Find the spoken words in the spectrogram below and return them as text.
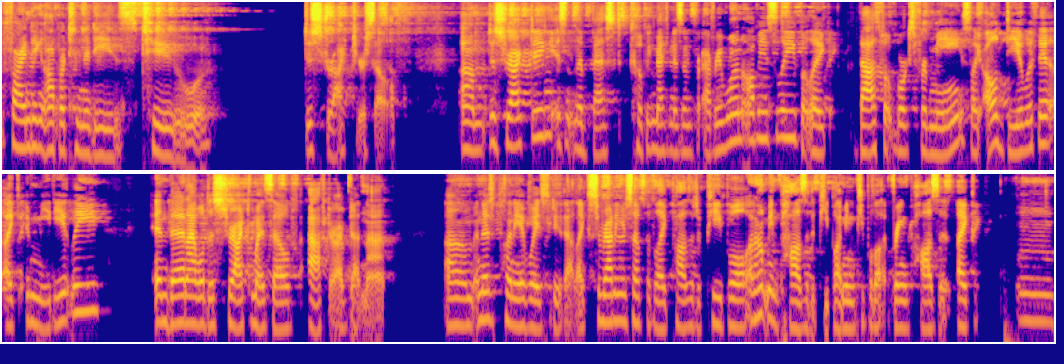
finding opportunities to distract yourself um, distracting isn't the best coping mechanism for everyone, obviously, but like that's what works for me. So like I'll deal with it like immediately and then I will distract myself after I've done that. Um, and there's plenty of ways to do that, like surrounding yourself with like positive people. I don't mean positive people. I mean people that bring positive, like mm,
